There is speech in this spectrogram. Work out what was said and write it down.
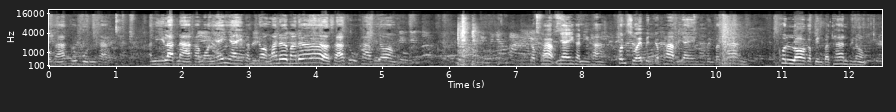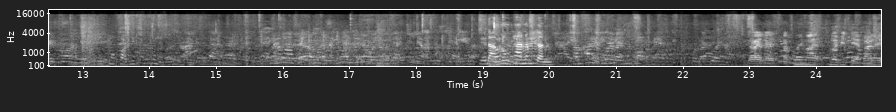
มสาธุบุญค่ะ อันนี้ลาดหนาค่ะหมอใหญ่ๆค่ะพี่น้องมาเด้อมาเด้อสาธุค่ะพี่น้องเจ้าภาพใหญ่ค่ะนี่ค่ะ คนสวยเป็นเจ้าภาพใหญ่ค่ะเป็นประธาน คนรอก็เป็นประธานพี่น้องตามลงท่านน้ำกันได้เลยครับไม่ไม่ช่วยพี่เตี๋ยมาเลย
